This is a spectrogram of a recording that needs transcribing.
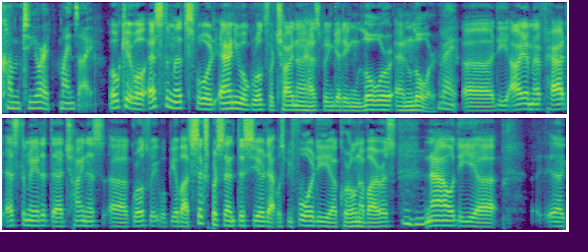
come to your mind's eye? Okay, well, estimates for annual growth for China has been getting lower and lower. Right. Uh, the IMF had estimated that China's uh, growth rate would be about six percent this year. That was before the uh, coronavirus. Mm-hmm. Now the uh, uh,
